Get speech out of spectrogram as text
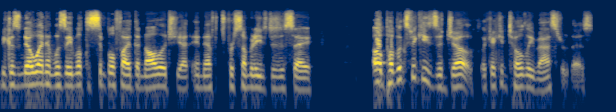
Because no one was able to simplify the knowledge yet enough for somebody to just say, "Oh, public speaking is a joke. Like I can totally master this."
